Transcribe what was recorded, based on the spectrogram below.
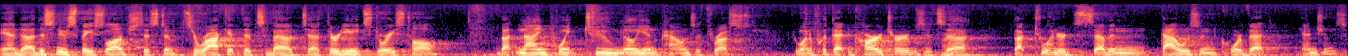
And uh, this new space launch system it's a rocket that's about uh, 38 stories tall, about 9.2 million pounds of thrust. If you want to put that in car terms, it's uh, about 207,000 Corvette engines.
